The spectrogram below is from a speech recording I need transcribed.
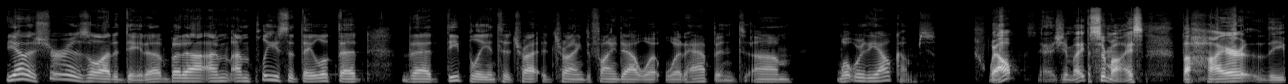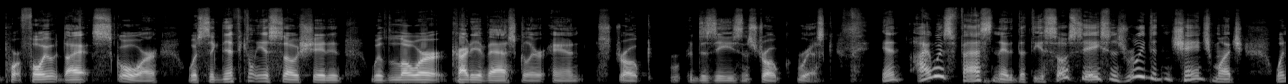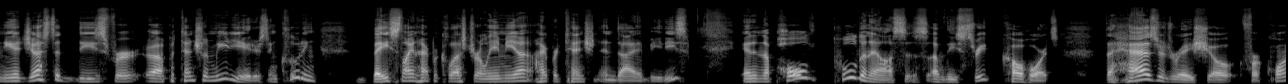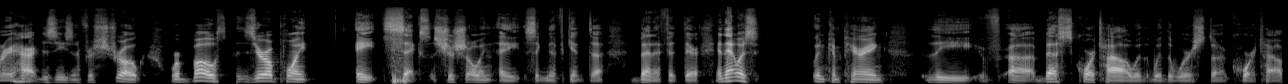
Yeah, there sure is a lot of data, but uh, I'm I'm pleased that they looked at that deeply into try, trying to find out what what happened. Um, what were the outcomes? Well, as you might surmise, the higher the portfolio diet score was significantly associated with lower cardiovascular and stroke disease and stroke risk. And I was fascinated that the associations really didn't change much when he adjusted these for uh, potential mediators, including baseline hypercholesterolemia, hypertension, and diabetes. And in the pooled analysis of these three cohorts, the hazard ratio for coronary heart disease and for stroke were both 0.86, showing a significant uh, benefit there. And that was when comparing the uh, best quartile with with the worst uh, quartile.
